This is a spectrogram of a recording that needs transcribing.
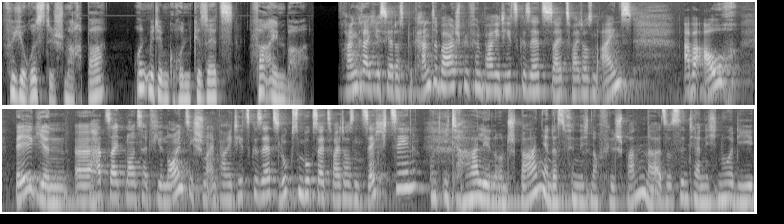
für juristisch machbar und mit dem Grundgesetz vereinbar. Frankreich ist ja das bekannte Beispiel für ein Paritätsgesetz seit 2001, aber auch Belgien äh, hat seit 1994 schon ein Paritätsgesetz, Luxemburg seit 2016. Und Italien und Spanien, das finde ich noch viel spannender. Also es sind ja nicht nur die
